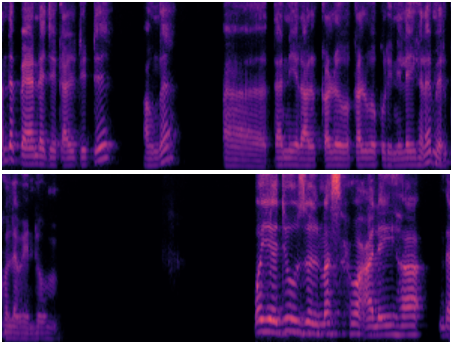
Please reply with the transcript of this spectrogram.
அந்த பேண்டேஜை கழட்டிட்டு அவங்க தண்ணீரால் கழுவ கழுவக்கூடிய நிலைகளை மேற்கொள்ள வேண்டும். ஒயஜூசுல் மஸ்ஹு அலைஹா இந்த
